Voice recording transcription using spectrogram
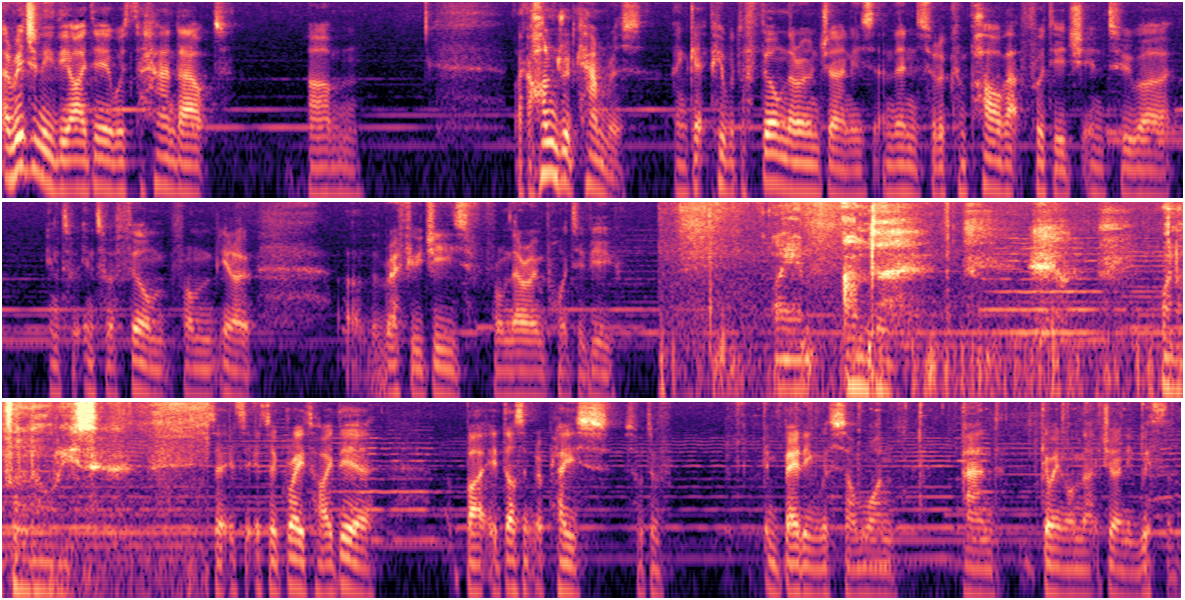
Originally, the idea was to hand out um, like 100 cameras and get people to film their own journeys and then sort of compile that footage into, uh, into, into a film from, you know, uh, the refugees from their own point of view. I am under one of the lorries. So it's, it's a great idea, but it doesn't replace sort of embedding with someone and going on that journey with them.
